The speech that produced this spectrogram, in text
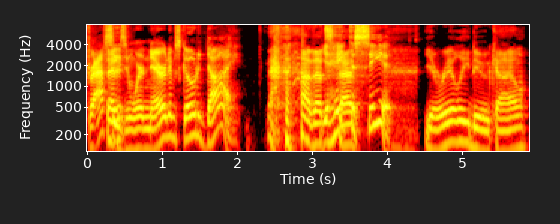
Draft That is- season where narratives go to die. that's You hate to see it. You really do, Kyle.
